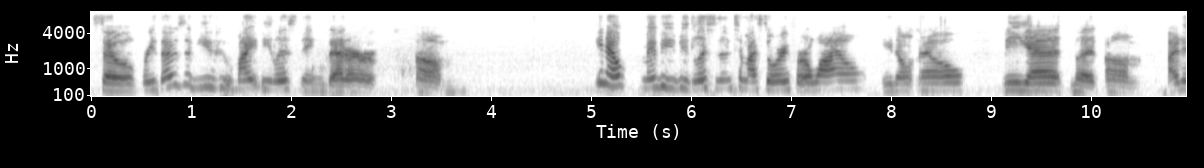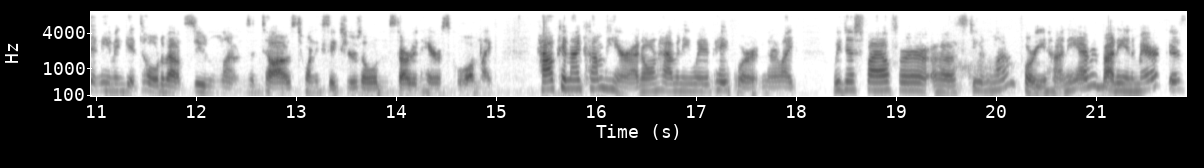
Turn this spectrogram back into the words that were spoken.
So, for those of you who might be listening that are, um, you know, maybe you've been listening to my story for a while, you don't know me yet, but um, I didn't even get told about student loans until I was 26 years old and started hair school. I'm like, how can I come here? I don't have any way to pay for it. And they're like, we just file for a student loan for you, honey. Everybody in America is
